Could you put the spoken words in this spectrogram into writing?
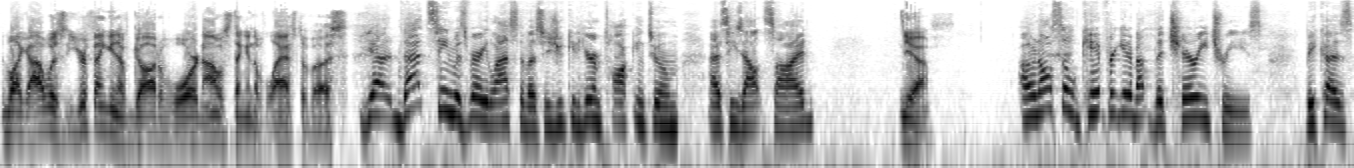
Like I was, you're thinking of God of War, and I was thinking of Last of Us. Yeah, that scene was very Last of Us, as you could hear him talking to him as he's outside. Yeah. Oh, and also can't forget about the cherry trees because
